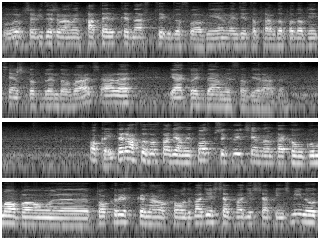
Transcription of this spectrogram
Kurczę, widzę, że mamy patelkę na styk dosłownie. Będzie to prawdopodobnie ciężko zblendować, ale jakoś damy sobie radę. Ok, teraz to zostawiamy pod przykryciem. Mam taką gumową e, pokrywkę na około 20-25 minut,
